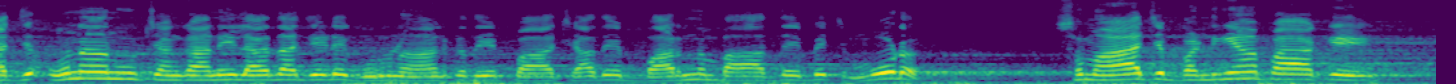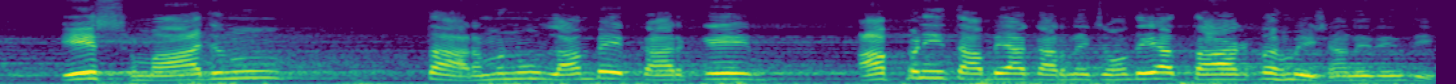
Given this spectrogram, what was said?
ਅੱਜ ਉਹਨਾਂ ਨੂੰ ਚੰਗਾ ਨਹੀਂ ਲੱਗਦਾ ਜਿਹੜੇ ਗੁਰੂ ਨਾਨਕ ਦੇ ਪਾਤਸ਼ਾਹ ਦੇ ਵਰਨਵਾਦ ਦੇ ਵਿੱਚ ਮੁੜ ਸਮਾਜ 'ਚ ਵੰਡੀਆਂ ਪਾ ਕੇ ਇਹ ਸਮਾਜ ਨੂੰ, ਧਰਮ ਨੂੰ ਲਾਂਭੇ ਕਰਕੇ ਆਪਣੀ ਤਾਬਿਆ ਕਰਨੇ ਚਾਹੁੰਦੇ ਆ, ਤਾਕਤ ਹਮੇਸ਼ਾ ਨਹੀਂ ਰਹਿੰਦੀ।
